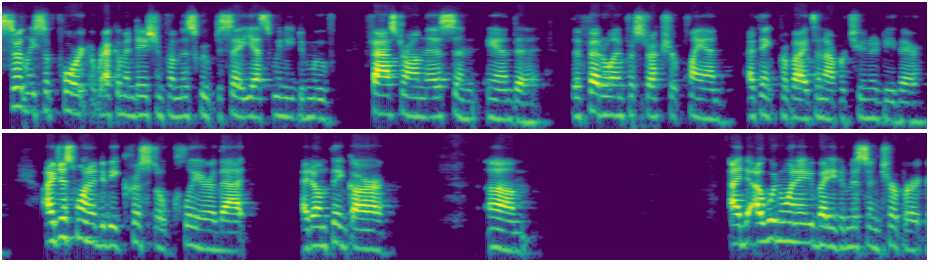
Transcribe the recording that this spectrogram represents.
certainly support a recommendation from this group to say, yes, we need to move faster on this and, and uh, the federal infrastructure plan, I think provides an opportunity there. I just wanted to be crystal clear that I don't think our um, I, I wouldn't want anybody to misinterpret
